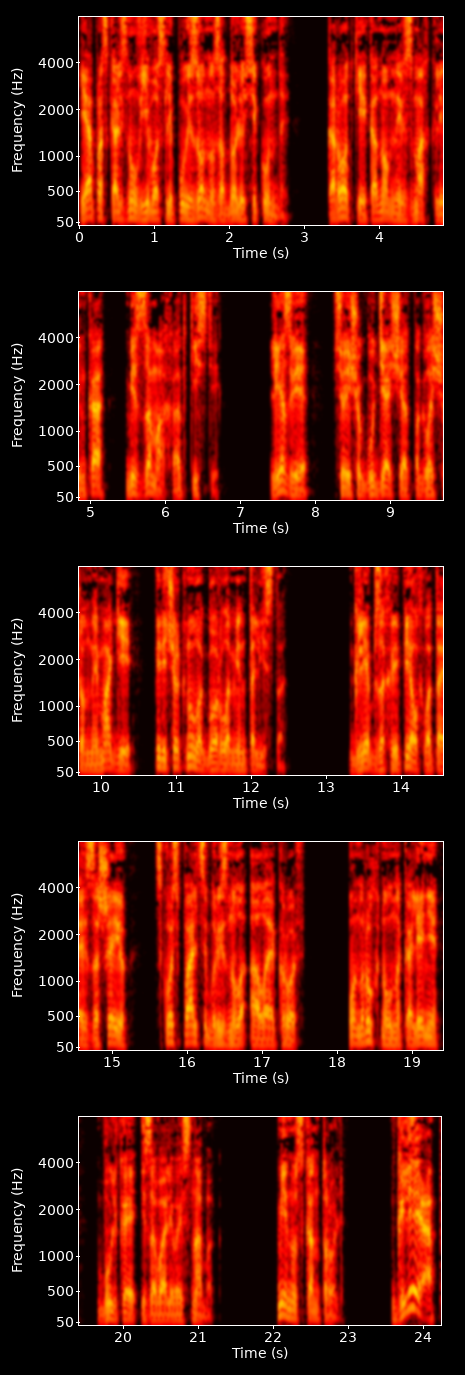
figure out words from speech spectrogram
Я проскользнул в его слепую зону за долю секунды. Короткий экономный взмах клинка, без замаха от кисти. Лезвие, все еще гудящее от поглощенной магии, перечеркнуло горло менталиста. Глеб захрипел, хватаясь за шею, сквозь пальцы брызнула алая кровь. Он рухнул на колени, булькая и заваливаясь на бок. Минус контроль. «Глеб!»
